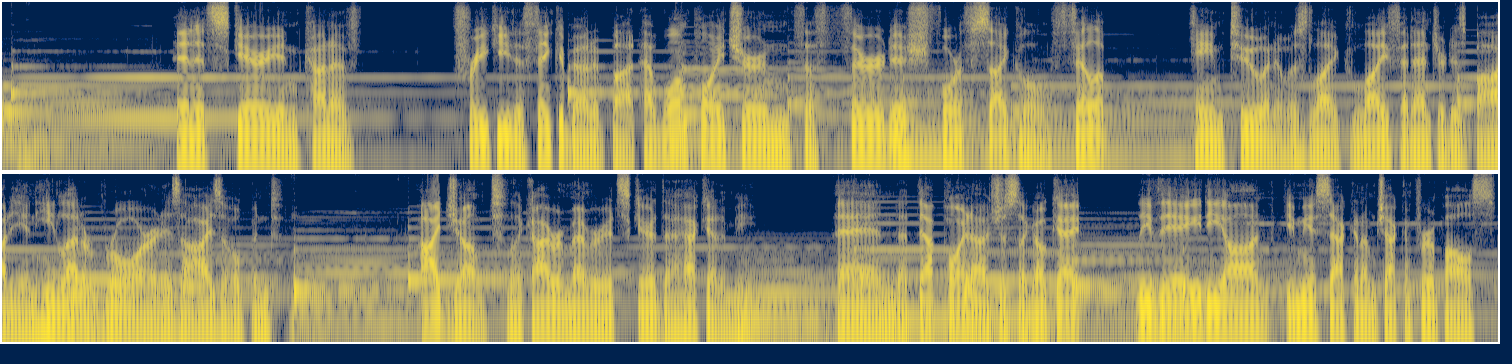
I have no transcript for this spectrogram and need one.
And it's scary and kind of freaky to think about it. But at one point during the third ish, fourth cycle, Philip came to and it was like life had entered his body and he let a roar and his eyes opened. I jumped. Like I remember it scared the heck out of me. And at that point, I was just like, okay, leave the AED on. Give me a second. I'm checking for a pulse.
